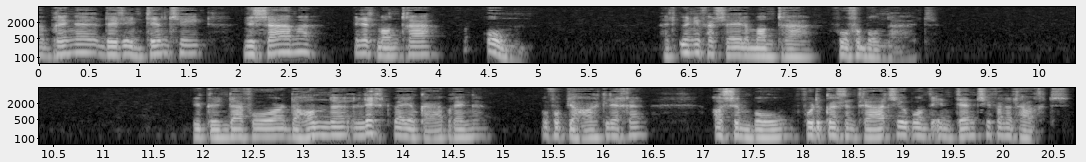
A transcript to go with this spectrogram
We brengen deze intentie nu samen in het mantra Om, het universele mantra voor verbondenheid. Je kunt daarvoor de handen licht bij elkaar brengen of op je hart leggen als symbool voor de concentratie op onze intentie van het hart.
